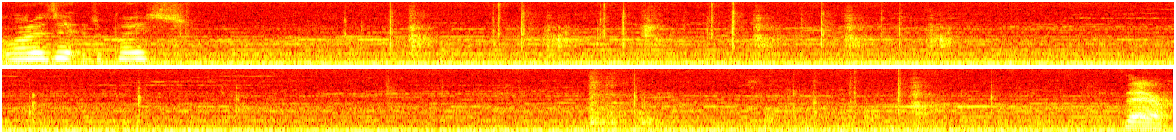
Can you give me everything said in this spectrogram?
What is it? It's a place. There.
